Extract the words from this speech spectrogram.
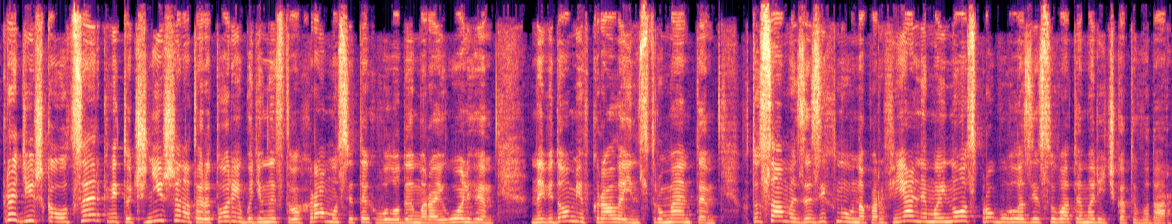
Крадіжка у церкві, точніше, на території будівництва храму святих Володимира і Ольги. Невідомі вкрали інструменти. Хто саме зазіхнув на парафіяльне майно, спробувала з'ясувати Марічка Тиводар.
